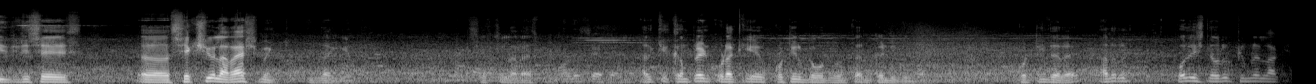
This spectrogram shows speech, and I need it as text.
it is a sexual harassment ಇದ್ದಾಗೆ ಸೆಕ್ಷುವಲ್ ಹರಾಸ್ಮೆಂಟ್ ಅದಕ್ಕೆ ಕಂಪ್ಲೇಂಟ್ ಕೊಡೋಕ್ಕೆ ಕೊಟ್ಟಿರ್ಬೋದು ಅಂತ ಅಂದ್ಕೊಂಡಿದ್ದೀನಿ ಕೊಟ್ಟಿದ್ದಾರೆ ಆದರೆ ಪೊಲೀಸ್ನವರು ಕ್ರಿಮಿನಲ್ ಆಕ್ಷನ್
